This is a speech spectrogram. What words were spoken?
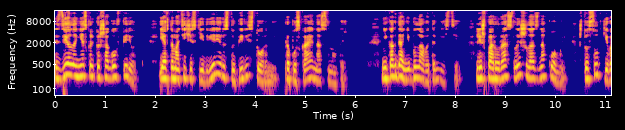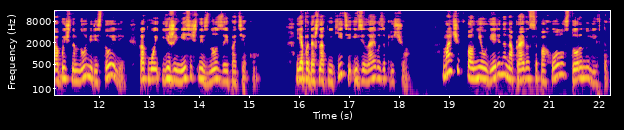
Сделала несколько шагов вперед, и автоматические двери расступились в стороны, пропуская нас внутрь. Никогда не была в этом месте, лишь пару раз слышала от знакомой, что сутки в обычном номере стоили, как мой ежемесячный взнос за ипотеку. Я подошла к Никите и взяла его за плечо. Мальчик вполне уверенно направился по холлу в сторону лифтов.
